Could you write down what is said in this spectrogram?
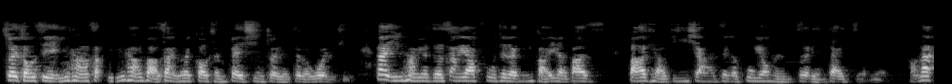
所以同时也银行上银行法上也会构成背信罪的这个问题，那银行原则上要负这个民法一百八十八条第一项的这个雇佣人这个连带责任。好，那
